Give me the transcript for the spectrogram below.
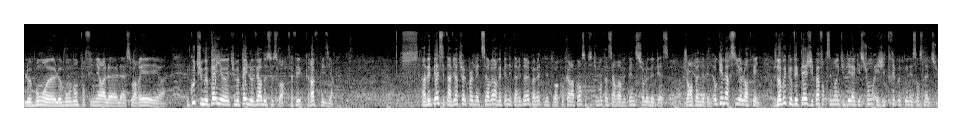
Le bon, le bon don pour finir la, soirée et, Écoute, tu me payes, euh, tu me payes le verre de ce soir, ça fait grave plaisir. Un VPS est un Virtual Private Server, un VPN est un Virtual Private Network, aucun rapport sauf si tu montes un serveur VPN sur le VPS. Genre Open VPN. Ok, merci euh, Lord Kane. Je dois avouer que VPS, j'ai pas forcément étudié la question et j'ai très peu de connaissances là-dessus.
